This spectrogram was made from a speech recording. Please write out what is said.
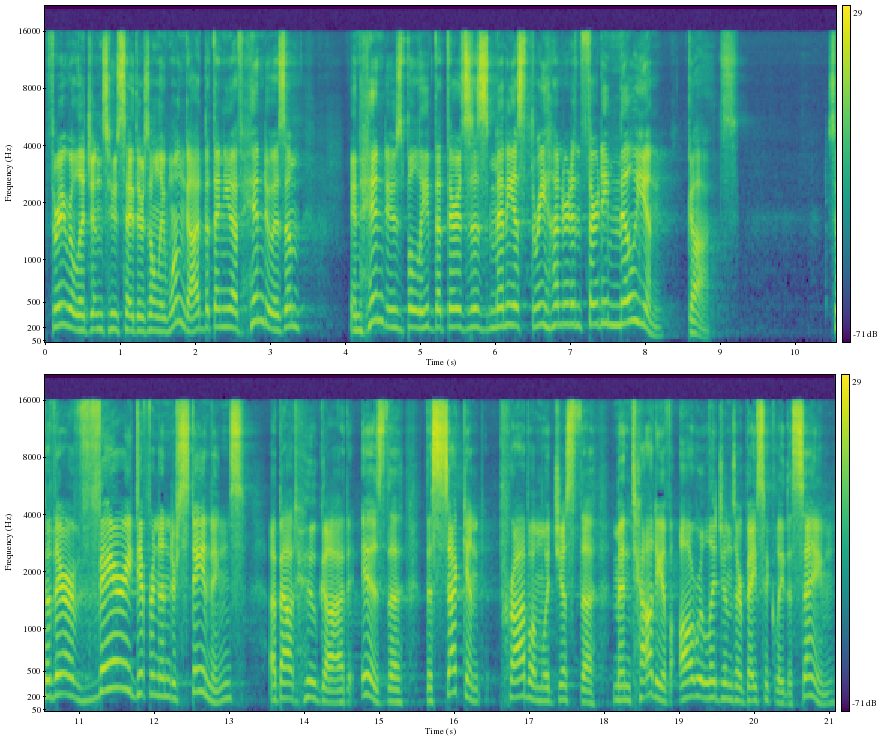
three religions who say there's only one God. But then you have Hinduism, and Hindus believe that there's as many as 330 million gods. So there are very different understandings about who God is. The, the second problem with just the mentality of all religions are basically the same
